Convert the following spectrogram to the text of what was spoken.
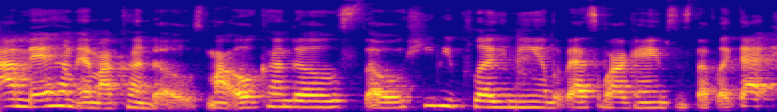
I met him at my condos, my old condos. So he be plugging me in with basketball games and stuff like that.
